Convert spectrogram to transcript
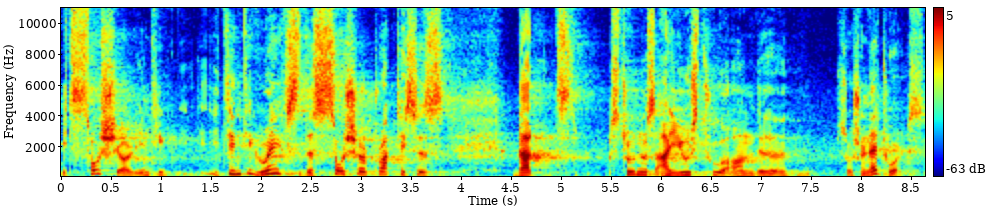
It's social, it integrates the social practices that students are used to on the social networks.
